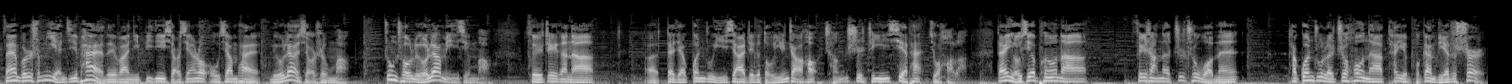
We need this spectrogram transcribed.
咱也不是什么演技派，对吧？你毕竟小鲜肉、偶像派、流量小生嘛，众筹流量明星嘛，所以这个呢，呃，大家关注一下这个抖音账号“城市之音谢探”就好了。但有些朋友呢，非常的支持我们，他关注了之后呢，他也不干别的事儿，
